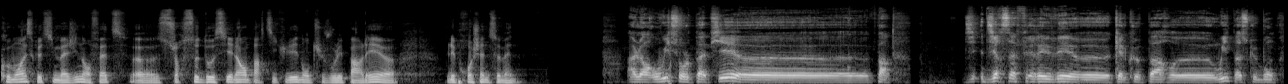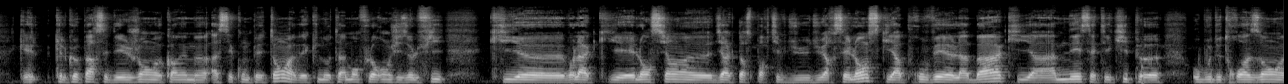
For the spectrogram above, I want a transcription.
comment est-ce que tu imagines en fait euh, sur ce dossier-là en particulier dont tu voulais parler les prochaines semaines? Alors oui, sur le papier, Dire ça fait rêver euh, quelque part, euh, oui, parce que bon, quelque part c'est des gens euh, quand même assez compétents, avec notamment Florent Gisolfi, qui voilà, qui est l'ancien directeur sportif du, du RC Lens, qui a prouvé là-bas, qui a amené cette équipe au bout de trois ans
